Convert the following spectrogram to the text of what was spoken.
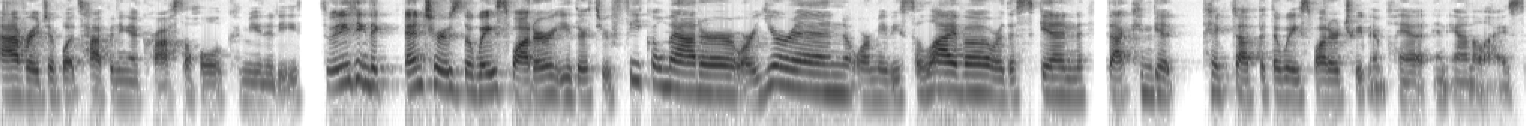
average of what's happening across the whole community. So anything that enters the wastewater, either through fecal matter or urine or maybe saliva or the skin, that can get picked up at the wastewater treatment plant and analyzed.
